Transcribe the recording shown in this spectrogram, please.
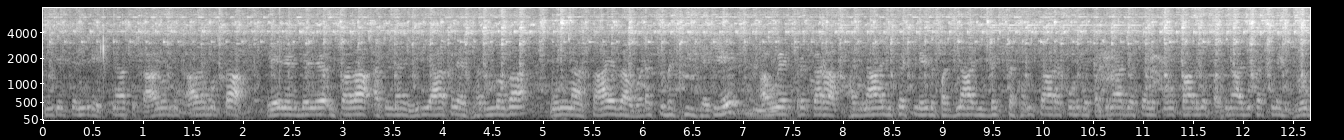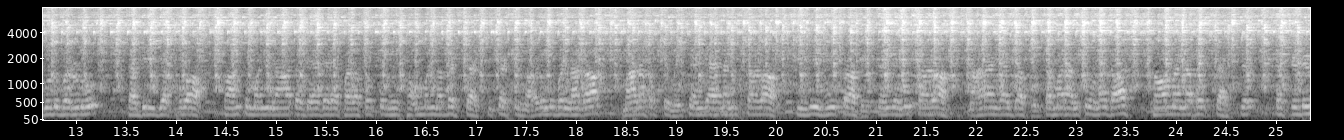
ಸೀರೆ ಚಂದ್ರಿ ಇಸ್ನಾತು ಕಾಳೋದು ಕಾಳ ಮುಟ್ಟ ಏಳೆಡು ಬೆಳೆ ಸ್ಥಳ ಅತಿನ ಹಿರಿ ಆಕಳೆ ಧರ್ಮಗ ನಿನ್ನ ಸಾಯದ ಒಡಕು ಬಚ್ಚಿ ಜೊತೆ ಅವೇ ಪ್ರಕಾರ ಹದಿನಾರು ಕಟ್ಲೇಡು ಪದಿನಾರು ಬೆಟ್ಟ ಸಂಸಾರ ಕೂಡದು ಪದಿನಾರು ಸ್ಥಳ ಕೂಪಾಡುದು ಪದಿನಾರು ಕಟ್ಲೇಡು ಜೋಗುಡು ಬರುಡು ಕದಿರಿ ಜಪ್ಪುವ ಶಾಂತ ಮಂಜುನಾಥ ದೇವರ ಫಲಪತ್ತರು ಸೋಮಣ್ಣ ಬೆಟ್ಟ ಚಿಕ್ಕಟ್ಟು ನಾಡುಲು ಬಣ್ಣಗ ಮಾಡಪಟ್ಟು ಮೆಚ್ಚಂಜಾಯನ ಸ್ಥಳ ಇಡೀ ಭೂತ ಬೆಚ್ಚಂಜನಿ ಸ್ಥಳ ನಾರಾಯಣರಾಜ ಪುಟ್ಟಮರ ಅಂತುಣಗ ಸೋಮಣ್ಣ ಬೆಟ್ಟ ಕಟ್ಟಿಡು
